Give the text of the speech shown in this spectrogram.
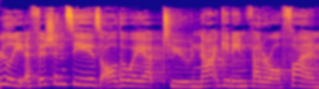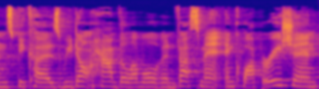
really efficiencies all the way up to not getting federal funds because we don't have the level of investment and cooperation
